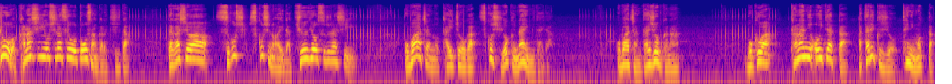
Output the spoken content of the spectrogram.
今日は悲しいお知らせをお父さんから聞いた。駄菓子は少し、少しの間休業するらしい。おばあちゃんの体調が少し良くないみたいだ。おばあちゃん大丈夫かな？僕は棚に置いてあった当たりくじを手に持った。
